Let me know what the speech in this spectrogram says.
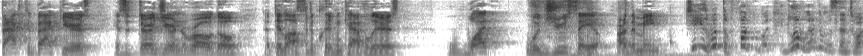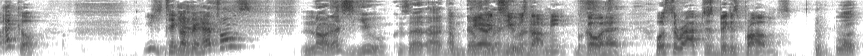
back to back years. It's the third year in a row though that they lost to the Cleveland Cavaliers. What would you say are the main? Jeez, what the fuck? What, Low, I'm listening to an echo. You just take off your headphones. No, that's you because I, I, I'm definitely Guarantee it was that. not me. But go ahead. What's the Raptors' biggest problems? Look,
